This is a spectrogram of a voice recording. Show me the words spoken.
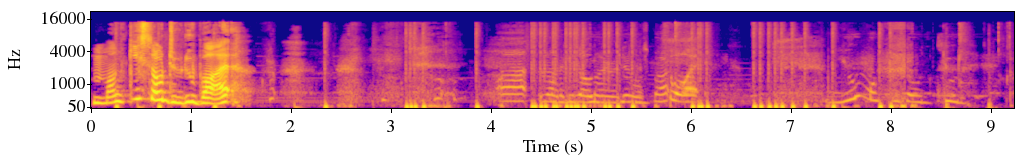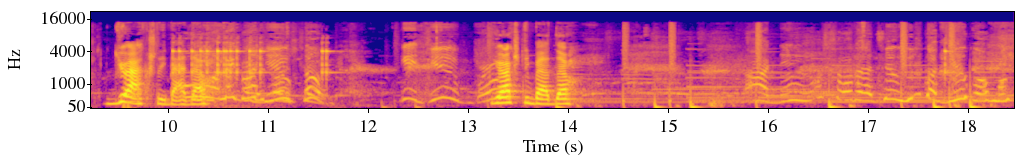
Monkey so doo doo You're actually bad though. Oh, my brother you too. Get you, bro. You're actually bad though. Ah, dang, I saw that too. You just got juke off monkey.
